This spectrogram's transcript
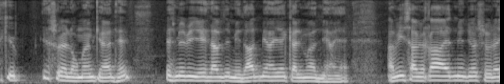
حکیم، یہ سورہ لغمان کی عید ہے. اس میں بھی یہ لفظ مداد بھی آیا ہے، کلمات بھی آیا ہے. ابھی سابقہ عائد میں جو سورہ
